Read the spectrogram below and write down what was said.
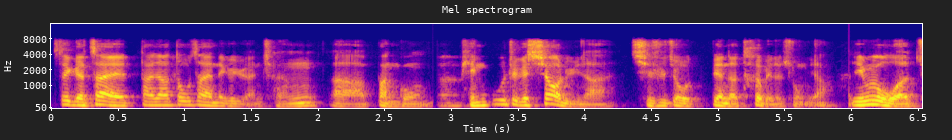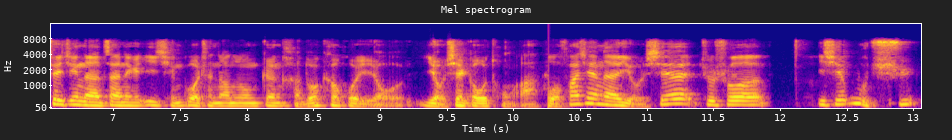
这个在大家都在那个远程啊办公，评估这个效率呢，其实就变得特别的重要。因为我最近呢在那个疫情过程当中跟很多客户有有些沟通啊，我发现呢有些就说。一些误区，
